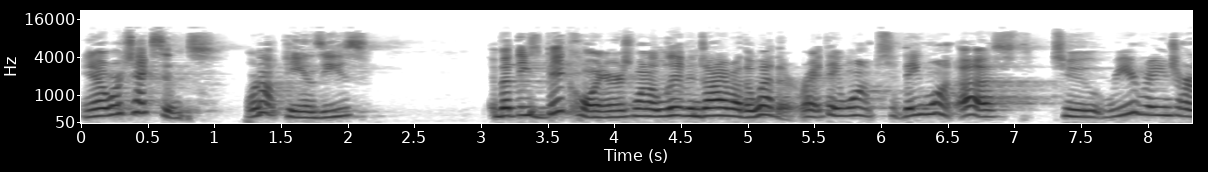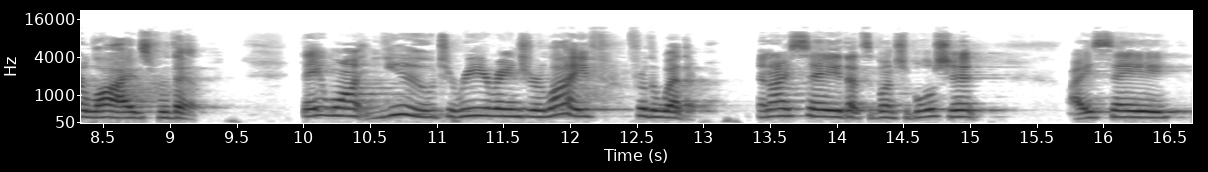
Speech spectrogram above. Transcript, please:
You know, we're Texans. We're not pansies. But these Bitcoiners want to live and die by the weather, right? They want, they want us to rearrange our lives for them. They want you to rearrange your life for the weather. And I say that's a bunch of bullshit. I say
